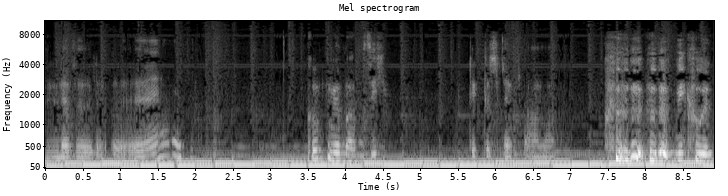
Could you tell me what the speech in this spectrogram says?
Level, Level. Gucken wir mal, was ich. Dickes Armor. Wie cool.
